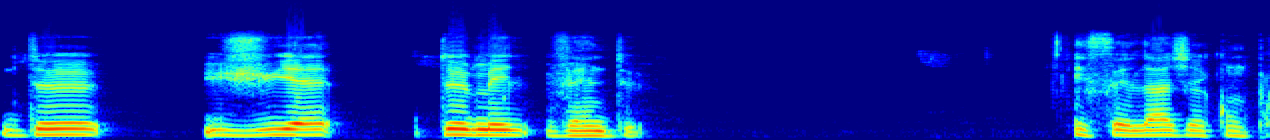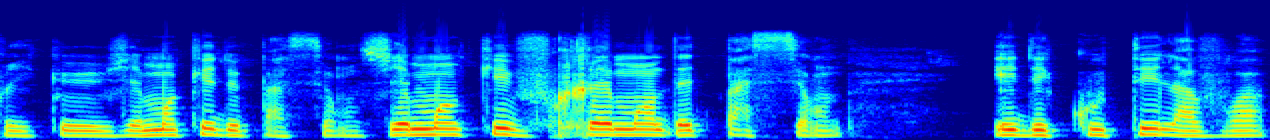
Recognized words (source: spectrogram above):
de juillet 2022. Et c'est là j'ai compris que j'ai manqué de patience. J'ai manqué vraiment d'être patiente et d'écouter la voix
